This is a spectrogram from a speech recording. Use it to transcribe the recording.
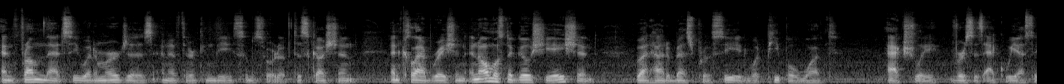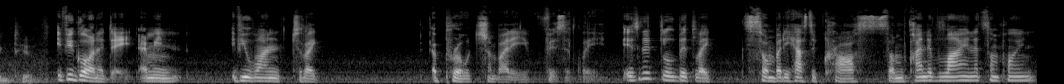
And from that, see what emerges, and if there can be some sort of discussion and collaboration and almost negotiation about how to best proceed, what people want actually versus acquiescing to. If you go on a date, I mean, if you want to like approach somebody physically, isn't it a little bit like somebody has to cross some kind of line at some point?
